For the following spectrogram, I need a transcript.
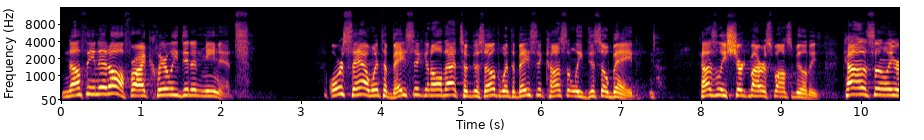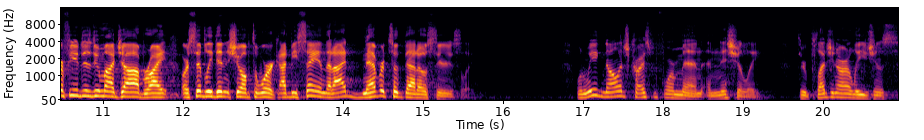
Nothing at all, for I clearly didn't mean it. Or say I went to basic and all that, took this oath, went to basic, constantly disobeyed, constantly shirked my responsibilities, constantly refused to do my job right, or simply didn't show up to work. I'd be saying that I never took that oath seriously. When we acknowledge Christ before men initially, through pledging our allegiance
